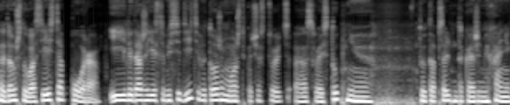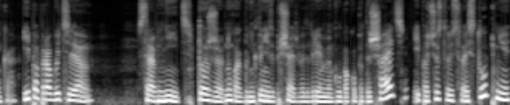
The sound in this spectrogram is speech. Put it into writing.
на том, что у вас есть опора. Или даже если вы сидите, вы тоже можете почувствовать э, свои ступни Тут абсолютно такая же механика. И попробуйте сравнить. Тоже, ну, как бы никто не запрещает в это время глубоко подышать и почувствовать свои ступни.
